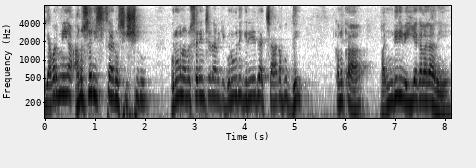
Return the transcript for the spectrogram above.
ఎవరిని అనుసరిస్తాడు శిష్యుడు? గురువును అనుసరించడానికి గురువు దగ్గర ఏది ఆ చాగబుద్ధి. కనుక పందిరి వెయ్యగలగాలి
